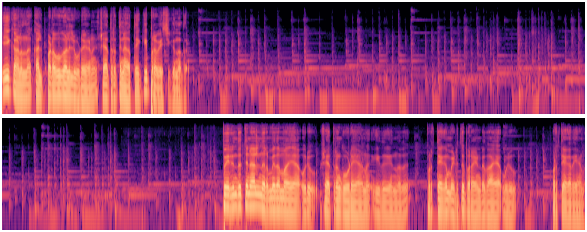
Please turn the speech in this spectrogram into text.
ഈ കാണുന്ന കൽപ്പടവുകളിലൂടെയാണ് ക്ഷേത്രത്തിനകത്തേക്ക് പ്രവേശിക്കുന്നത്. പെരുന്തച്ചനാൽ നിർമ്മിതമായ ഒരു ക്ഷേത്രം കൂടെയാണ് ഇത് എന്നത്. പ്രത്യേകം എടുത്തു പറയേണ്ടതായ ഒരു പ്രത്യേകതയാണ്.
